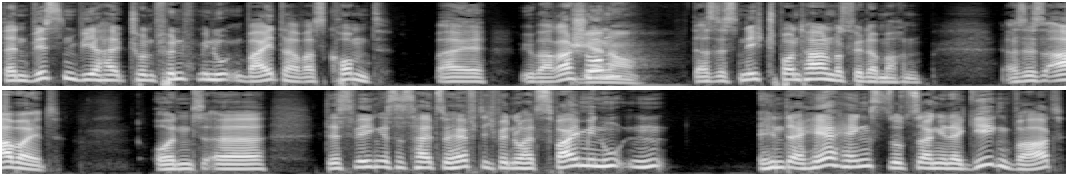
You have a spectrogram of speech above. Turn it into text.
dann wissen wir halt schon fünf Minuten weiter, was kommt. Weil Überraschung, Genau. das ist nicht spontan, was wir da machen. Das ist Arbeit. Und äh, deswegen ist es halt so heftig, wenn du halt zwei Minuten hinterherhängst, sozusagen in der Gegenwart,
